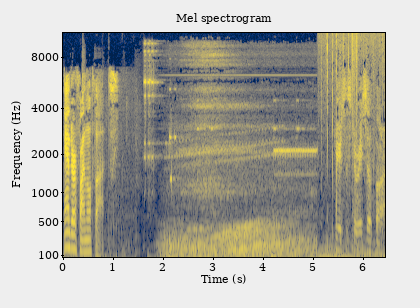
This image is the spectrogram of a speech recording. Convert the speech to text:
and our final thoughts. Here's the story so far.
